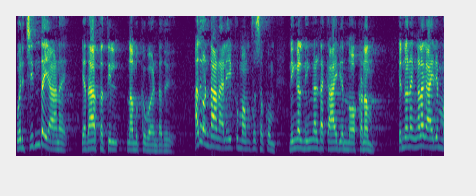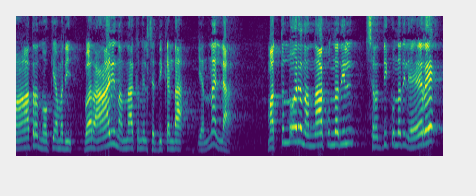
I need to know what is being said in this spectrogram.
ഒരു ചിന്തയാണ് യഥാർത്ഥത്തിൽ നമുക്ക് വേണ്ടത്. അതുകൊണ്ടാണ് അലൈക്കും അംഫുസക്കും നിങ്ങൾ നിങ്ങളുടെ കാര്യം നോക്കണം. എന്നുകൊണ്ട് നിങ്ങളെ കാര്യം മാത്രം നോക്കിയാൽ മതി. വേറെ ആര് നന്നാക്കുന്നതിൽ ശ്രദ്ധിക്കണ്ട എന്നല്ല. മറ്റുള്ളവരെ നന്നാക്കുന്നതിൽ ശ്രദ്ധിക്കുന്നതിലേറെ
